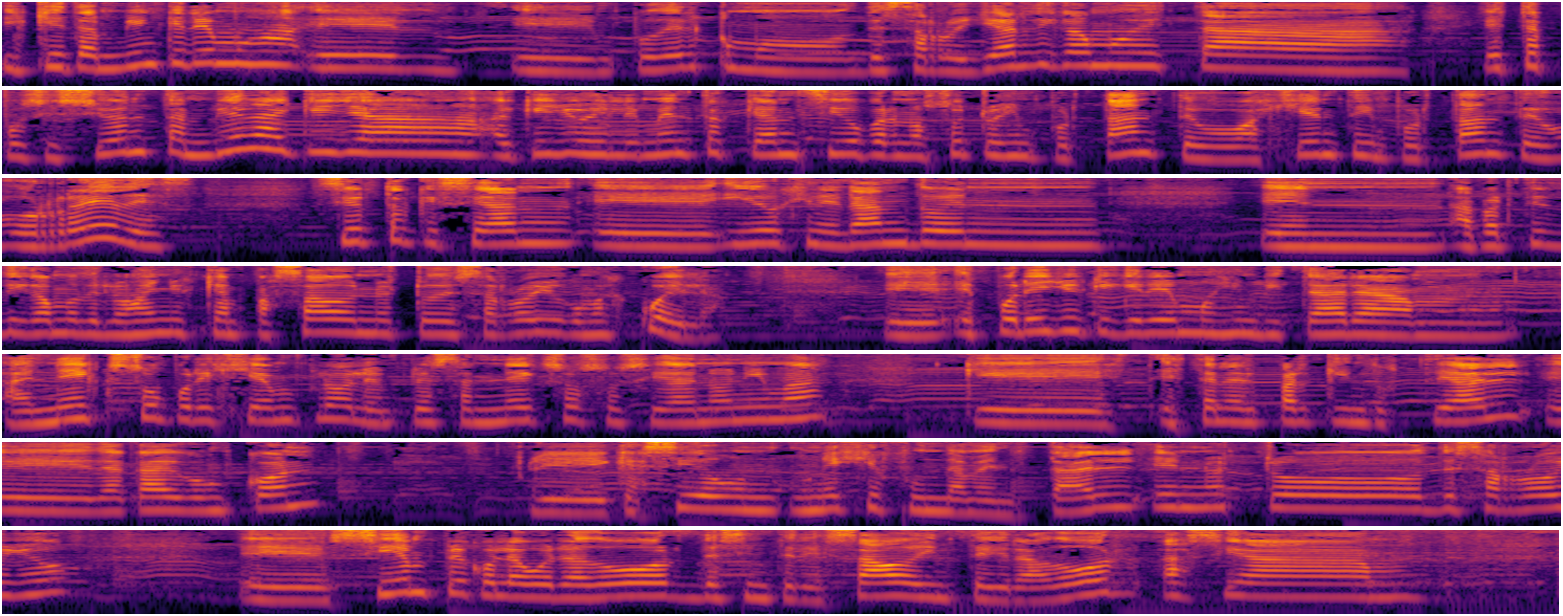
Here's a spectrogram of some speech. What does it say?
y que también queremos eh, poder como desarrollar digamos esta esta exposición también a aquella, aquellos elementos que han sido para nosotros importantes o agentes importantes o redes cierto que se han eh, ido generando en, en a partir digamos de los años que han pasado en nuestro desarrollo como escuela. Eh, es por ello que queremos invitar a, mm, a Nexo, por ejemplo, a la empresa Nexo, Sociedad Anónima, que está en el Parque Industrial eh, de acá de Concón, eh, que ha sido un, un eje fundamental en nuestro desarrollo, eh, siempre colaborador, desinteresado, integrador hacia,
